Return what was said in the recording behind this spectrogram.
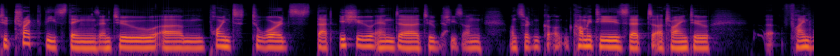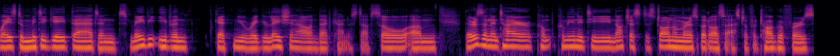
to track these things and to um, point towards that issue. And uh, to yeah. she's on on certain co- committees that are trying to uh, find ways to mitigate that, and maybe even get new regulation out and that kind of stuff. So um, there is an entire com- community, not just astronomers but also astrophotographers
